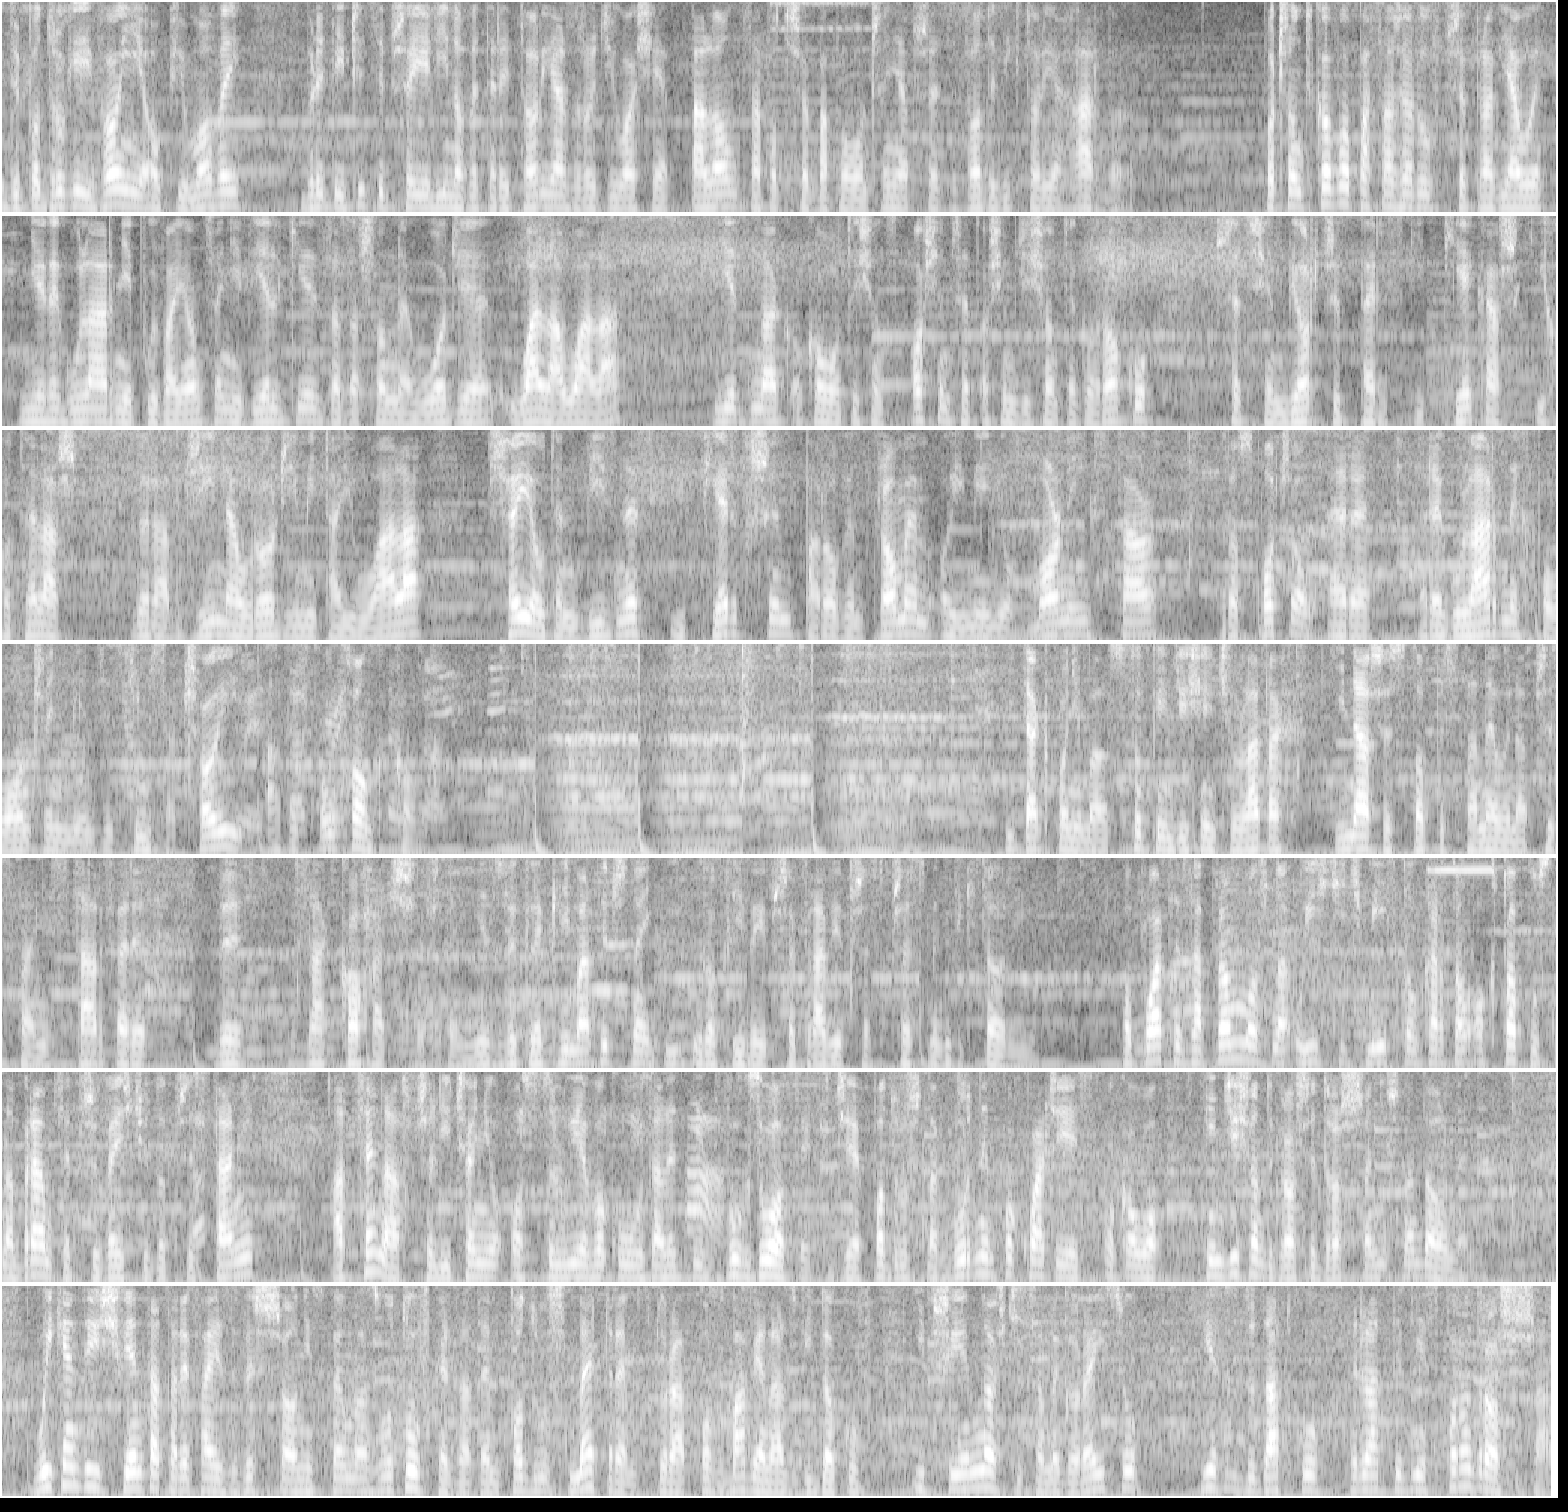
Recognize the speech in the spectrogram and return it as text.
Gdy po II wojnie opiumowej Brytyjczycy przejęli nowe terytoria, zrodziła się paląca potrzeba połączenia przez wody Victoria Harbour. Początkowo pasażerów przeprawiały nieregularnie pływające niewielkie, zadaszone łodzie Walla Walla, jednak około 1880 roku przedsiębiorczy perski piekarz i hotelarz Dorabji Naurodzi Mitaiwala przejął ten biznes i pierwszym parowym promem o imieniu Morning Star rozpoczął erę regularnych połączeń między Tsimsa Choi a wyspą Hongkong. I tak po niemal 150 latach i nasze stopy stanęły na przystani Starfery, by zakochać się w tej niezwykle klimatycznej i urokliwej przeprawie przez przesmyk Wiktorii. Opłatę za prom można uiścić miejską kartą Octopus na bramce przy wejściu do przystani, a cena w przeliczeniu oscyluje wokół zaledwie 2 zł, gdzie podróż na górnym pokładzie jest około 50 groszy droższa niż na dolnym. Weekendy i święta taryfa jest wyższa o niespełna złotówkę, zatem podróż metrem, która pozbawia nas widoków i przyjemności samego rejsu, jest w dodatku relatywnie sporo droższa.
